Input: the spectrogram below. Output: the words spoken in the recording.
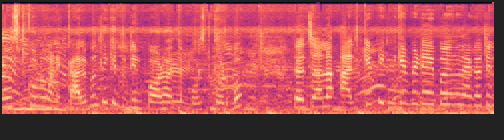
পোস্ট করব মানে কাল বলতে কি দুদিন পর হয়তো পোস্ট করব। তো চলো আজকে পিকনিকের ভিডিও এই পর্যন্ত দেখা হচ্ছে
